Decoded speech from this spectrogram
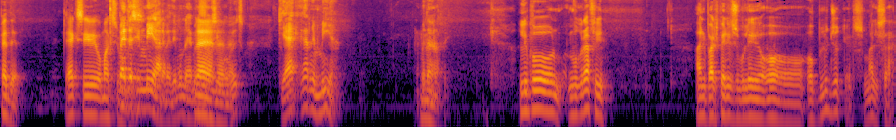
Πέντε. Έξι ο Μαξιμού. 5 συν 1, ρε παιδί μου, ναι, με Ναι, τον ναι, ναι. Μαξίμοβιτς. Και η ΑΕΚ έκανε μία. Μεταγραφή. Λοιπόν, μου γράφει αν υπάρχει περίπτωση που λέει ο, ο Blue Jokers, μάλιστα.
